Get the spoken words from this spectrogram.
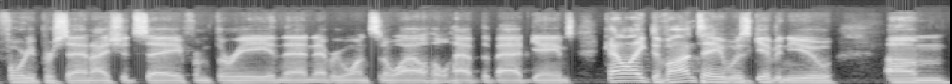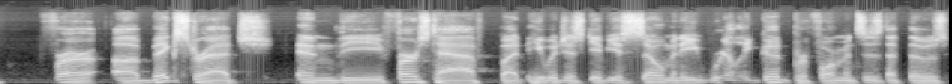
forty percent, I should say, from three, and then every once in a while he'll have the bad games, kind of like Devonte was giving you um, for a big stretch in the first half, but he would just give you so many really good performances that those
